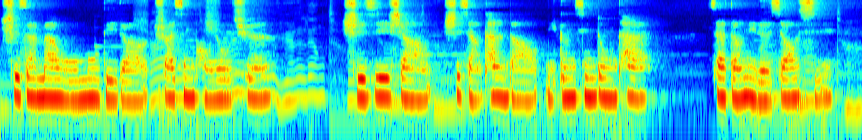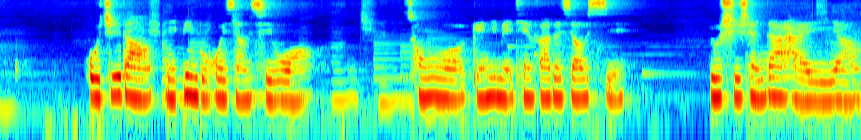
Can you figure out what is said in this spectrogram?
是在漫无目的的刷新朋友圈，实际上是想看到你更新动态，在等你的消息。我知道你并不会想起我。从我给你每天发的消息，如石沉大海一样，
